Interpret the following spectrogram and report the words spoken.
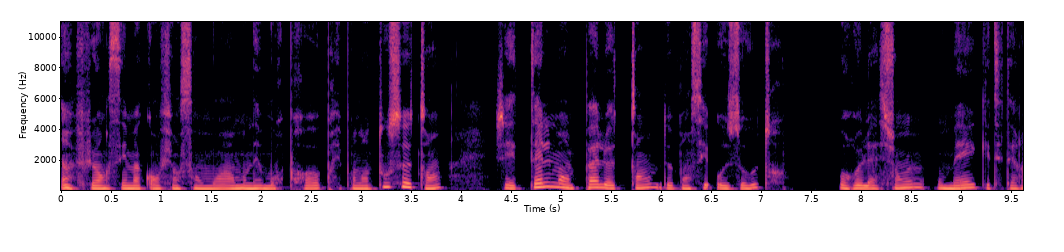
influençaient ma confiance en moi, mon amour propre. Et pendant tout ce temps, j'ai tellement pas le temps de penser aux autres, aux relations, aux mecs, etc.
